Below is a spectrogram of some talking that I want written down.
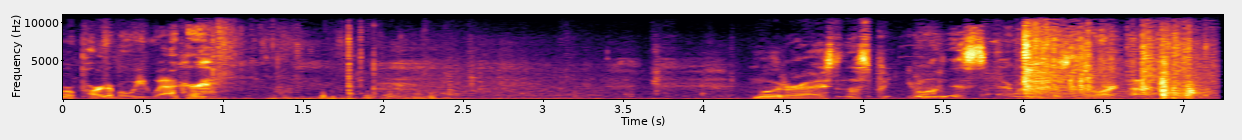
We're part of a weed whacker. Motorized. Let's put you on this side. I'm gonna this door up.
